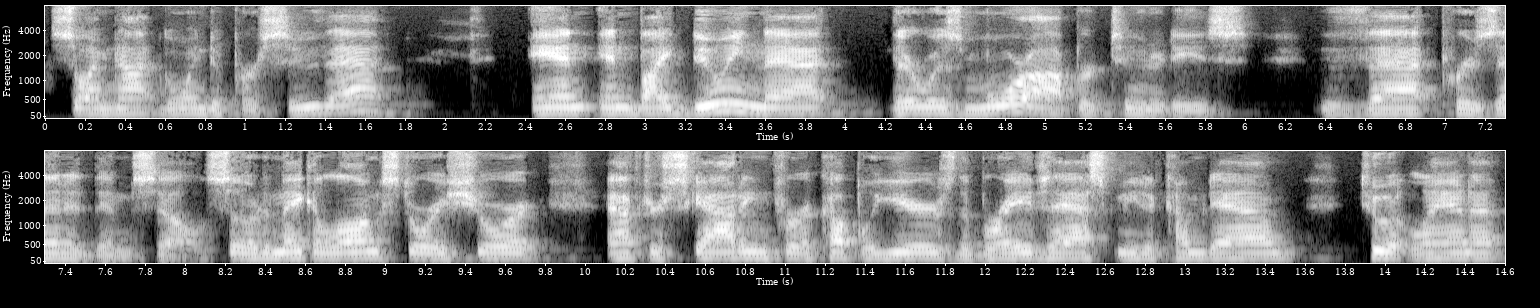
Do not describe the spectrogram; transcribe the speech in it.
so I'm not going to pursue that. And and by doing that, there was more opportunities that presented themselves. So to make a long story short, after scouting for a couple years, the Braves asked me to come down to Atlanta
